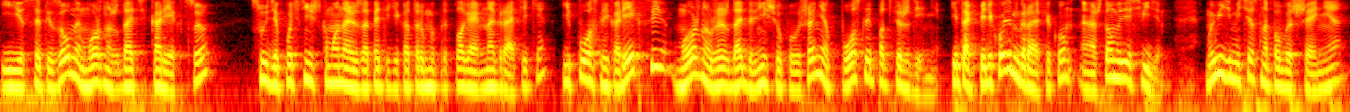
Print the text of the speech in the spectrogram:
и с этой зоны можно ждать коррекцию. Судя по техническому анализу, опять-таки, который мы предполагаем на графике. И после коррекции можно уже ждать дальнейшего повышения после подтверждения. Итак, переходим к графику. Э, что мы здесь видим? Мы видим, естественно, повышение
